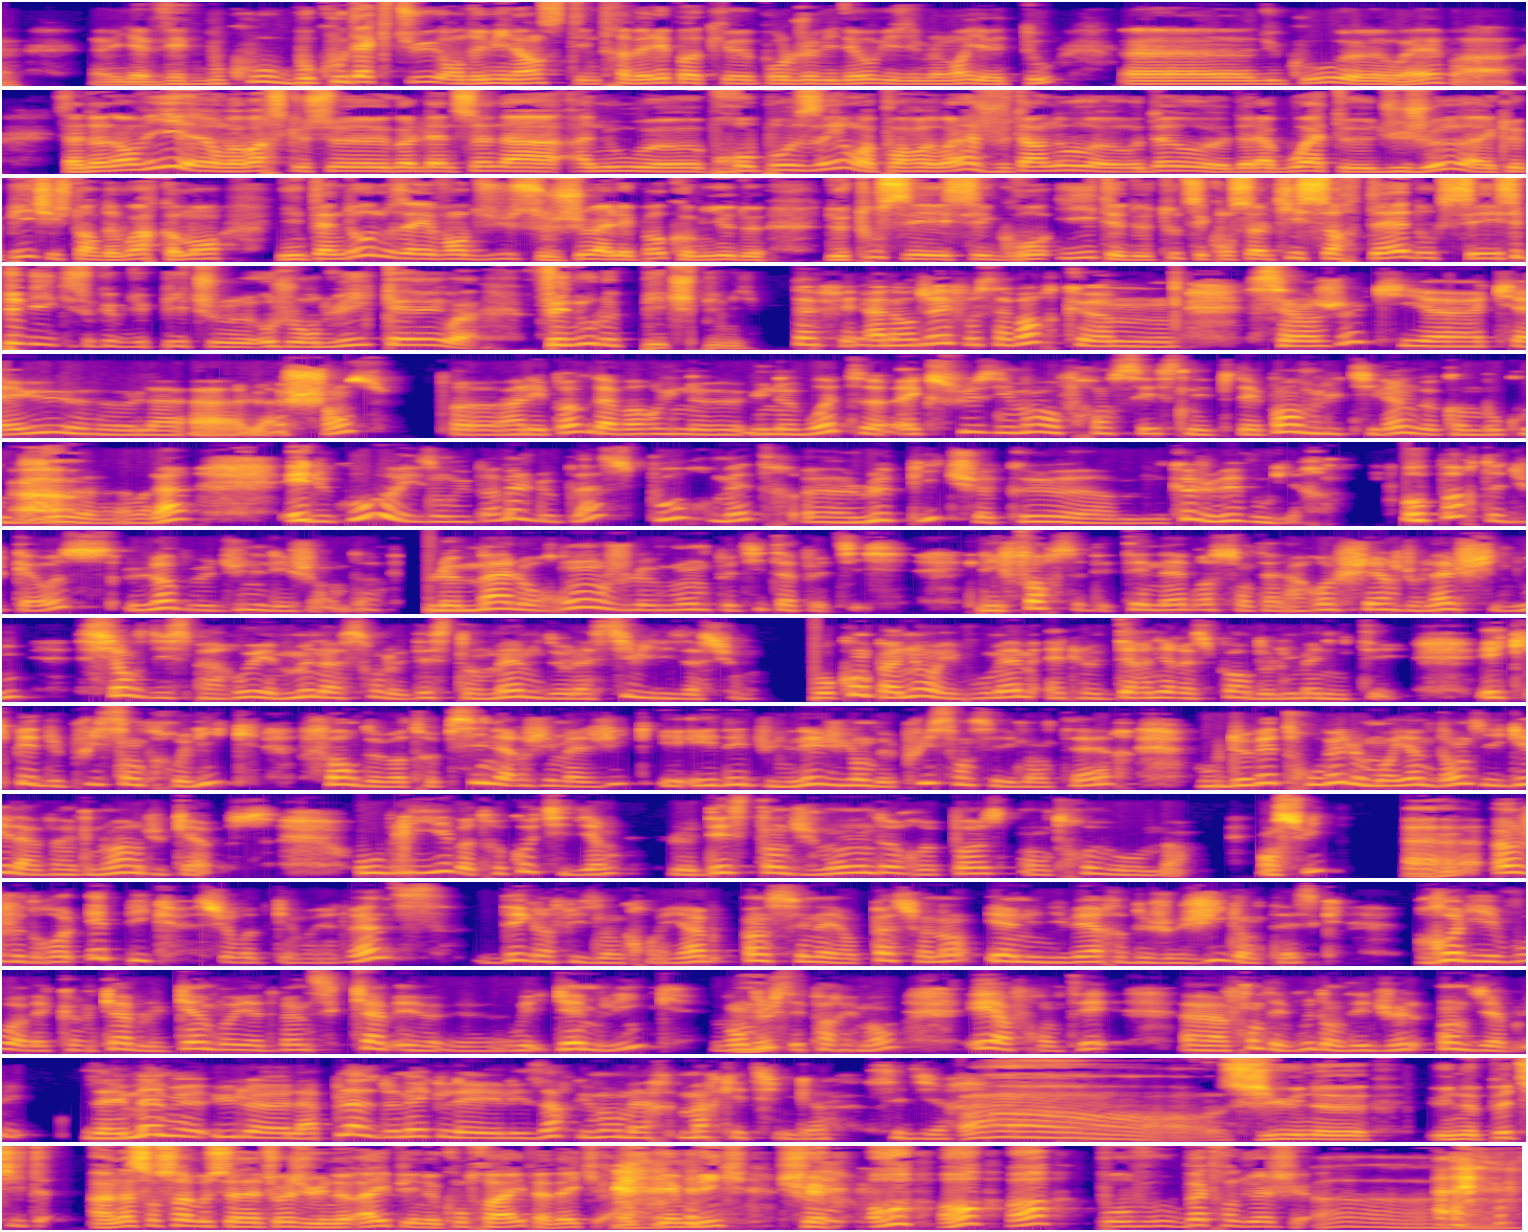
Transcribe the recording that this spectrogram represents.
Il y avait beaucoup beaucoup d'actu en 2001. C'était une très belle époque pour le jeu vidéo. Visiblement, il y avait de tout. Euh, du coup, euh, ouais, bah ça donne envie. Euh, On va voir ce que ce Golden Sun a à nous euh, proposer. On va pouvoir euh, voilà jeter un œil au dos de la boîte euh, du jeu avec le pitch, histoire de voir comment Nintendo nous avait vendu ce jeu à l'époque au milieu de de tous ces, ces gros hits et de toutes ces consoles qui sortaient. Donc c'est c'est Pimi qui s'occupe du pitch euh, aujourd'hui. Voilà, fais-nous le pitch, Pimi. Tout à fait. Alors déjà, il faut savoir que hum, c'est un jeu qui a, qui a eu euh, la, la chance euh, à l'époque d'avoir une, une boîte exclusivement en français. Ce n'était pas en multilingue comme beaucoup de Ah. jeux, euh, voilà. Et du coup, ils ont eu pas mal de place pour mettre euh, le pitch que, que je vais vous lire. Aux portes du chaos, l'aube d'une légende. Le mal ronge le monde petit à petit. Les forces des ténèbres sont à la recherche de l'alchimie, science disparue et menaçant le destin même de la civilisation. Vos compagnons et vous-même êtes le dernier espoir de l'humanité. Équipés de puissantes reliques, fort de votre synergie magique et aidés d'une légion de puissance élémentaire, vous devez trouver le moyen d'endiguer la vague noire du chaos. Oubliez votre quotidien, le destin du monde repose entre vos mains. Ensuite, euh, un jeu de rôle épique sur votre Game Boy Advance, des graphismes incroyables, un scénario passionnant et un univers de jeu gigantesque. Reliez-vous avec un câble Game Boy Advance Cab- euh, euh, oui, Game Link, vendu Mhm. séparément, et affrontez, euh, affrontez-vous dans des duels endiablés. Ils avaient même eu le- la place de mettre les, les arguments mar- marketing, hein, c'est dire. Oh, j'ai eu une une petite un ascenseur émotionnel, tu vois, j'ai eu une hype et une contre-hype avec avec Game Link. Je fais oh oh oh pour vous battre en duel. Je fais ah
